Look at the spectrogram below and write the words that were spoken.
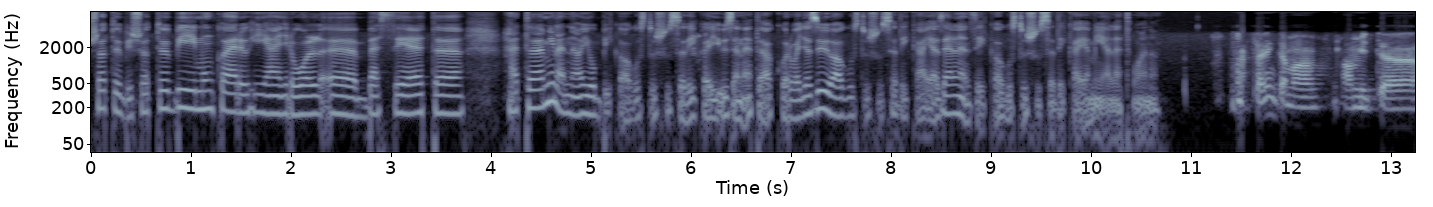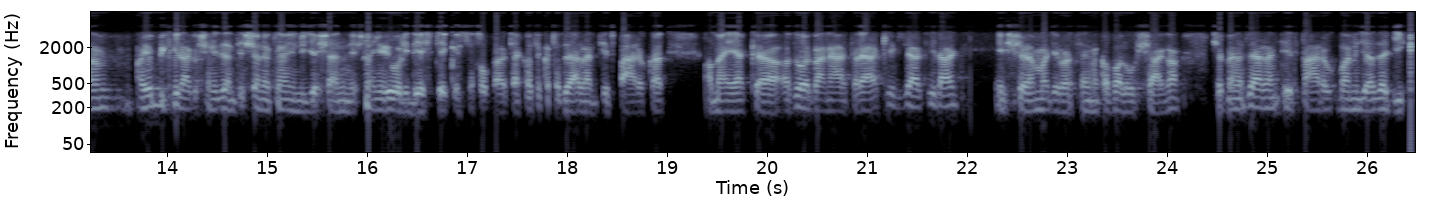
stb. stb. munkaerőhiányról beszélt, Hát mi lenne a Jobbik augusztus 20-ai üzenete akkor, vagy az ő augusztus 20-ája, az ellenzék augusztus 20-ája milyen lett volna? Hát szerintem, a, amit a Jobbik világosan üzenet, önök nagyon ügyesen és nagyon jól idézték, összefoglalták azokat az ellentét párokat, amelyek az Orbán által elképzelt világ, és Magyarországnak a valósága. És ebben az ellentét párokban ugye az egyik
